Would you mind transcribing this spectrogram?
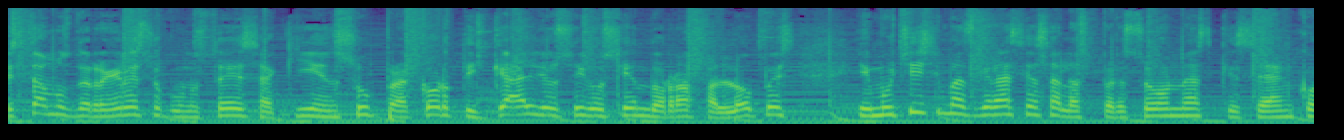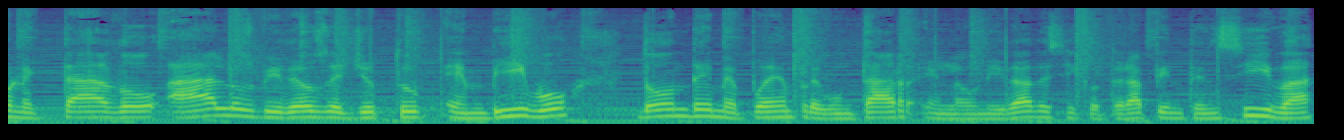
Estamos de regreso con ustedes aquí en Supra Cortical. Yo sigo siendo Rafa López y muchísimas gracias a las personas que se han conectado a los videos de YouTube en vivo donde me pueden preguntar en la unidad de psicoterapia intensiva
